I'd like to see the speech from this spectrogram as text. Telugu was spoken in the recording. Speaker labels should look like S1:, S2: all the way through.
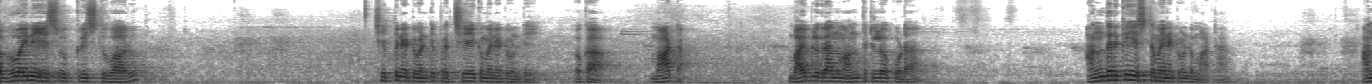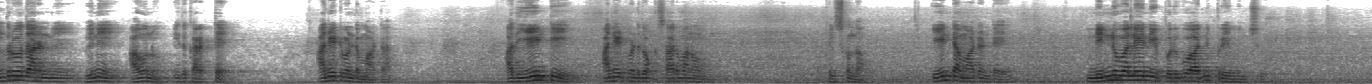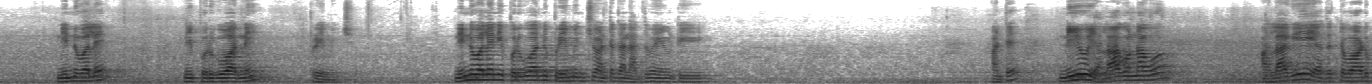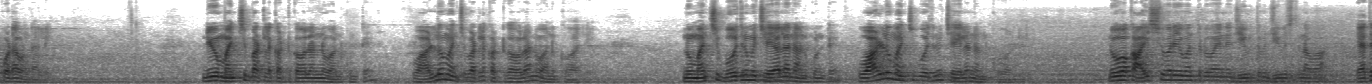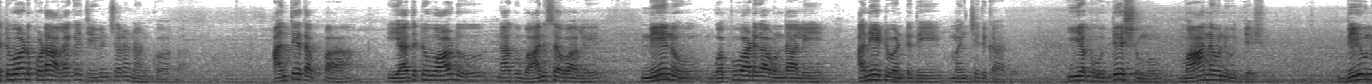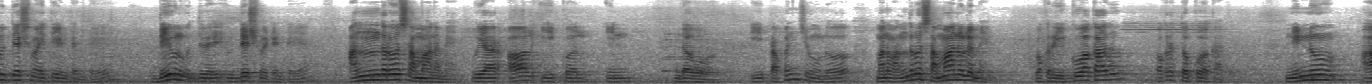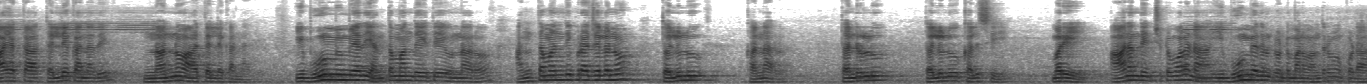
S1: ప్రభు అయిన యేసుక్రీస్తు వారు చెప్పినటువంటి ప్రత్యేకమైనటువంటి ఒక మాట బైబిల్ గ్రంథం అంతటిలో కూడా అందరికీ ఇష్టమైనటువంటి మాట. అందరూ దానిని విని అవును ఇది కరెక్టే అనేటువంటి మాట. అది ఏంటి అనేటువంటిది ఒకసారి మనం తెలుసుకుందాం. ఏంటి ఆ మాట అంటే నిన్ను వలే నీ పొరుగువారిని ప్రేమించు. నిన్ను వలే నీ పొరుగువారిని ప్రేమించు. నిన్ను వలే నీ పొరుగువారిని ప్రేమించు అంటే దాని అర్థం ఏమిటి? అంటే నీవు ఎలాగున్నావో అలాగే ఎదుటివాడు కూడా ఉండాలి. నీవు మంచి బట్టలు కట్టుకోవాలని నువ్వు అనుకుంటే వాళ్ళు మంచి బట్టలు కట్టుకోవాలని నువ్వు అనుకోవాలి. నువ్వు మంచి భోజనం చేయాలని అనుకుంటే వాళ్ళు మంచి భోజనం చేయాలని అనుకోవాలి. నువ్వు ఒక ఐశ్వర్యవంతుడు అయిన జీవితం జీవిస్తున్నావా? ఎదటివాడు కూడా అలాగే జీవించాలని అనుకోవాలి? అంతే తప్ప ఎదటివాడు నాకు బానిస అవ్వాలి నేను గొప్పవాడిగా ఉండాలి అనేటువంటిది మంచిది కాదు. ఈ యొక్క ఉద్దేశము మానవుని ఉద్దేశం. దేవుని ఉద్దేశం అయితే ఏంటంటే దేవుని ఉద్దే ఉద్దేశం ఏంటంటే అందరూ సమానమే. We are all equal in the world ఈ ప్రపంచంలో మనం అందరూ సమానులమే. ఒకరు ఎక్కువ కాదు ఒకరు తక్కువ కాదు. నిన్ను ఆ యొక్క తల్లి కన్నది నన్ను ఆ తల్లి కన్నది. ఈ భూమి మీద ఎంతమంది అయితే ఉన్నారో అంతమంది ప్రజలను తల్లులు కన్నారు. తండ్రులు తల్లులు కలిసి మరి ఆనందించటం వలన ఈ భూమి మీద ఉన్నటువంటి మనం అందరం కూడా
